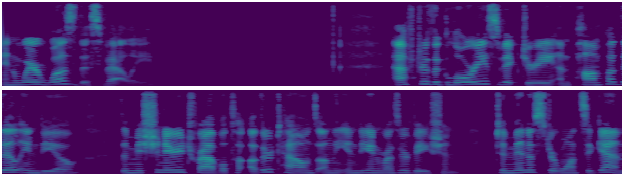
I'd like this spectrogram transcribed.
And where was this valley? After the glorious victory in Pampa del Indio, the missionary traveled to other towns on the Indian reservation to minister once again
